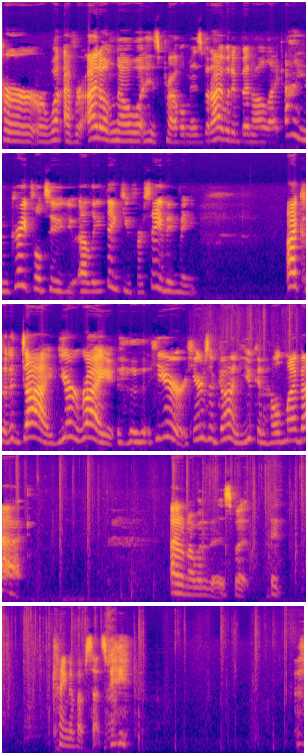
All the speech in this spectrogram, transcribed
her or whatever. I don't know what his problem is, but I would have been all like, "I am grateful to you, Ellie. Thank you for saving me." I could have died. You're right. Here, here's a gun. You can hold my back. I don't know what it is, but it kind of upsets me.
